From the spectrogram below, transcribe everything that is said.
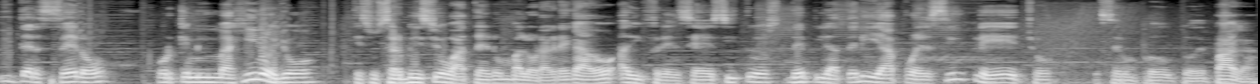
Y tercero, porque me imagino yo que su servicio va a tener un valor agregado a diferencia de sitios de piratería por el simple hecho de ser un producto de paga.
